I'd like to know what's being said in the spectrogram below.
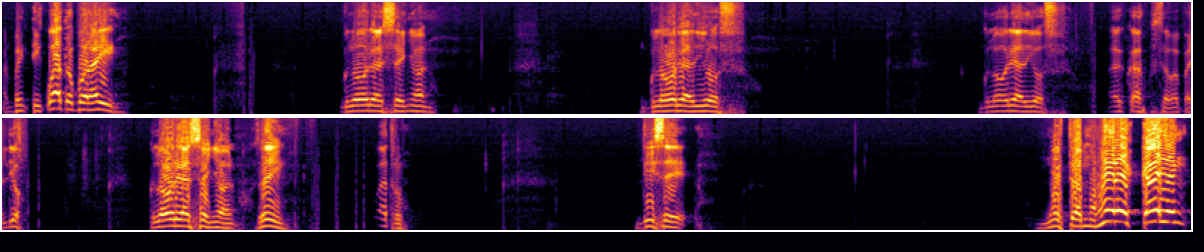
El 24 por ahí. Gloria al Señor. Gloria a Dios. Gloria a Dios. Se me perdió. Gloria al Señor. Sí. Cuatro. Dice, nuestras mujeres callen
